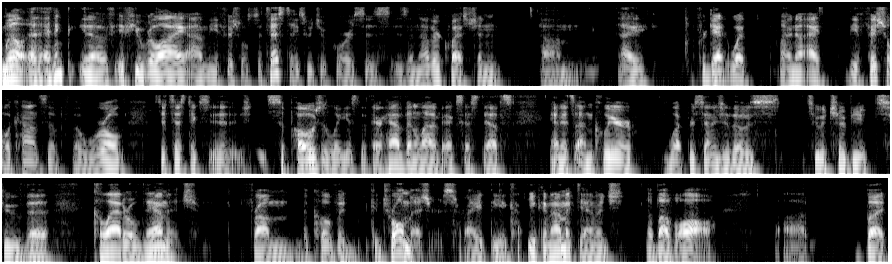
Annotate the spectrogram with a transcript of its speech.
Well, I think you know if, if you rely on the official statistics, which of course is is another question. Um, I forget what I know. I, the official accounts of the world statistics uh, supposedly is that there have been a lot of excess deaths, and it's unclear what percentage of those to attribute to the collateral damage from the COVID control measures, right? The economic damage above all. Uh, but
